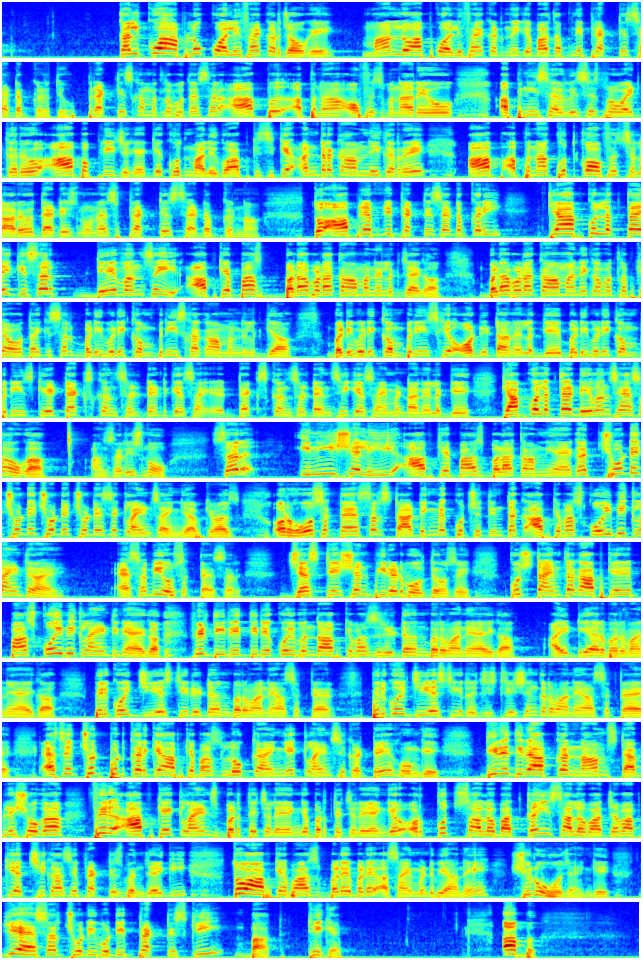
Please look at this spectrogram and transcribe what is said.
कल को आप लोग क्वालिफाई कर जाओगे। मान लो आप क्वालिफाई करने के बाद अपनी प्रैक्टिस सेटअप करते हो। प्रैक्टिस का मतलब होता है, सर, आप अपना ऑफ़िस बना रहे हो, अपनी सर्विसेज़ प्रोवाइड कर रहे हो, आप अपनी जगह के खुद मालिक हो, आप किसी के अंडर काम नहीं कर रहे, आप अपना खुद का ऑफ़िस चला रहे हो that is known as practice setup करना। तो आपने अपनी प्रैक्टिस सेटअप करी क्या आपको लगता है कि सर डे वन से ही आपके पास बड़ा बड़ा काम आने लग जाएगा? बड़ा बड़ा काम आने का मतलब क्या होता है कि सर बड़ी बड़ी कंपनीज़ का काम आने लग गया बड़ी बड़ी कंपनीज़ के ऑडिट आने लग गए बड़ी बड़ी कंपनीज़ के टैक्स कंसल्टेंट के टैक्स कंसल्टेंसी के असाइनमेंट आने लग गए। क्या आपको लगता है डे वन से ऐसा होगा? Answer is no sir initially आपके पास बड़ा काम नहीं आएगा, छोटे छोटे छोटे छोटे से क्लाइंट्स आएँगे आपके पास। और हो सकता है सर स्टार्टिंग में कुछ दिन तक आपके पास कोई भी क्लाइंट ना आए। ऐसा भी हो सकता है, सर। जस्टेशन पीरियड बोलते हैं उसे। कुछ टाइम तक आपके पास कोई भी क्लाइंट ही नहीं आएगा। फिर धीरे धीरे कोई बंदा आपके पास रिटर्न भरवाने आएगा। आईटीआर भरवाने आएगा, फिर कोई जीएसटी रिटर्न भरवाने आ सकता है, फिर कोई जीएसटी रजिस्ट्रेशन करवाने आ सकता है। ऐसे छुटपुट करके आपके पास लोग आएँगे क्लाइंट्स इकट्ठे होंगे। धीरे धीरे आपका नाम स्टैब्लिश होगा, फिर आपके क्लाइंट्स बढ़ते चले जाएँगे, बढ़ते चले जाएँगे और कुछ सालों बाद, कई सालों बाद जब आपकी अच्छी खासी प्रैक्टिस बन जाएगी तो आपके पास बड़े बड़े असाइनमेंट भी आने शुरू हो जाएँगे। ये है सर छोटी मोटी प्रैक्टिस की बात, ठीक है? अब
